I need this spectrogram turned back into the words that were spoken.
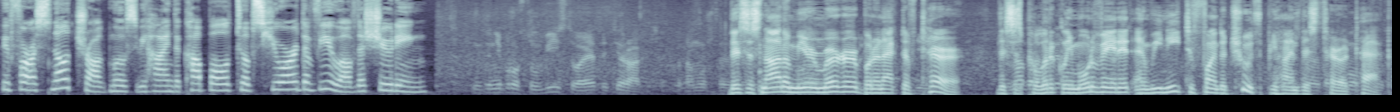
before a snow truck moves behind the couple to obscure the view of the shooting. This is not a mere murder, but an act of terror. This is politically motivated, and we need to find the truth behind this terror attack.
